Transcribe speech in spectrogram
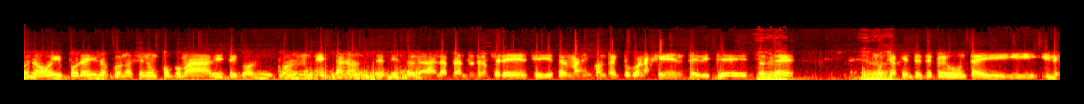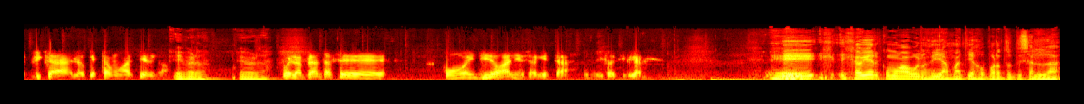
Bueno, hoy por ahí nos conocen un poco más, viste, con, con están entendiendo la, planta de transferencia y estar más en contacto con la gente, viste. Entonces, mucha gente te pregunta y, le explicás lo que estamos haciendo. Es verdad, es verdad. Pues la planta hace como 22 años ya que está en reciclaje. Eh, eh, Javier, ¿cómo va? Buenos días. Matías Oporto te saluda.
